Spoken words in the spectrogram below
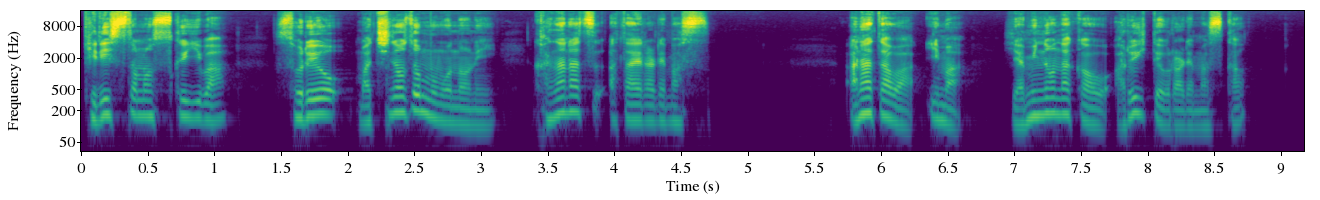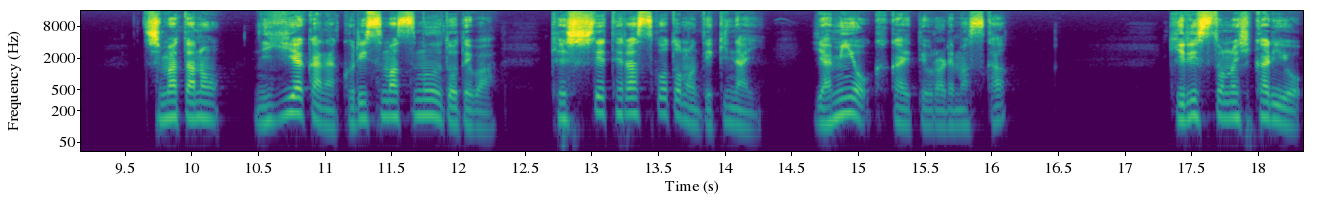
キリストの救いは、それを待ち望む者に必ず与えられます。あなたは今、闇の中を歩いておられますか？巷の賑やかなクリスマスムードでは、決して照らすことのできない闇を抱えておられますか？キリストの光を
